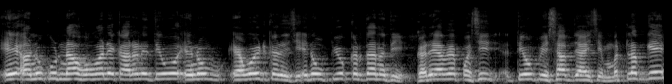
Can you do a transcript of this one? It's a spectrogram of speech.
એ અનુકૂળ ના હોવાને કારણે તેઓ એનો એવોઇડ કરે છે, એનો ઉપયોગ કરતા નથી. ઘરે આવ્યા પછી તેઓ પેશાબ જાય છે. મતલબ કે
